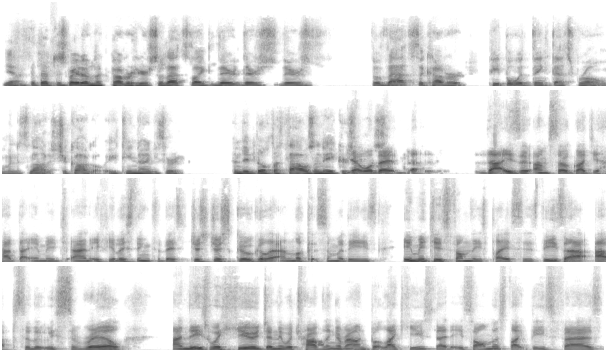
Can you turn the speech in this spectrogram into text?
Yeah, but that's just right on the cover here. So that's like there, there's, there's, so that's the cover. People would think that's Rome, and it's not. It's Chicago, 1893, and they built a thousand acres. Yeah, well, that, that that is. A, I'm so glad you had that image. And if you're listening to this, just just Google it and look at some of these images from these places. These are absolutely surreal, and these were huge, and they were traveling around. But like you said, it's almost like these fairs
